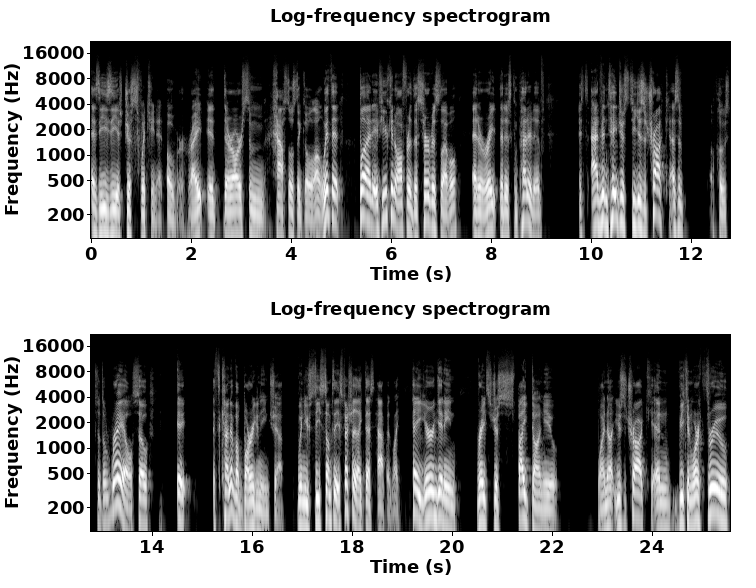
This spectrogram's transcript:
as easy as just switching it over, right? It there are some hassles that go along with it, but if you can offer the service level at a rate that is competitive, it's advantageous to use a truck as a, opposed to the rail. So it it's kind of a bargaining chip when you see something, especially like this happen. Like, hey, you're getting rates just spiked on you. Why not use a truck and we can work through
